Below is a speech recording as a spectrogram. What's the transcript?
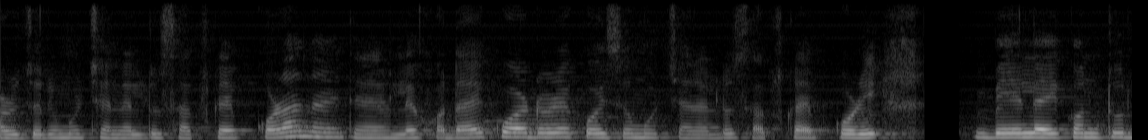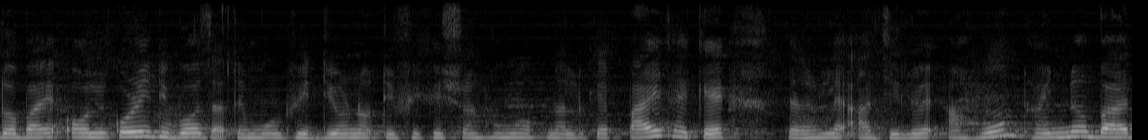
আৰু যদি মোৰ চেনেলটো ছাবস্ক্ৰাইব কৰা নাই তেনেহ'লে সদায় কোৱাৰ দৰে কৈছোঁ মোৰ চেনেলটো ছাবস্ক্ৰাইব কৰি বেল আইকনটো দবাই অল কৰি দিব যাতে মোৰ ভিডিঅ'ৰ ন'টিফিকেশ্যনসমূহ আপোনালোকে পাই থাকে। তেনেহ'লে আজিলৈ আহোঁ। ধন্যবাদ।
